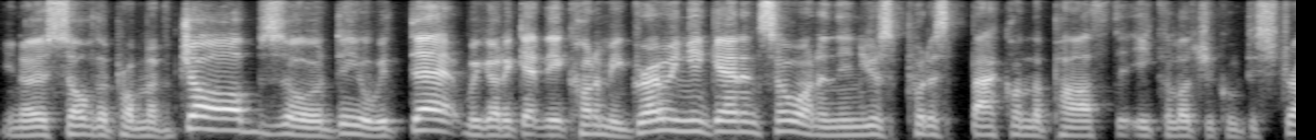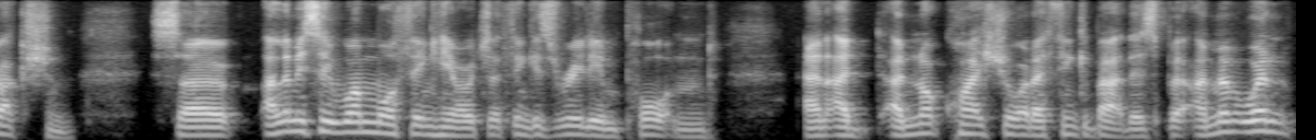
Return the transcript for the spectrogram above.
you know, solve the problem of jobs or deal with debt. We've got to get the economy growing again and so on. And then you just put us back on the path to ecological destruction. So uh, let me say one more thing here, which I think is really important. And I, am not quite sure what I think about this, but I remember when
